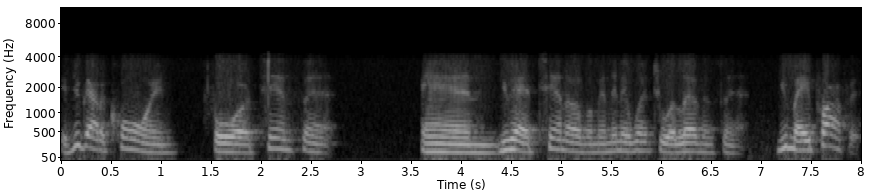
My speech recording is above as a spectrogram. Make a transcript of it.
If you got a coin for ten cent, and you had ten of them, and then it went to eleven cent. You made profit.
